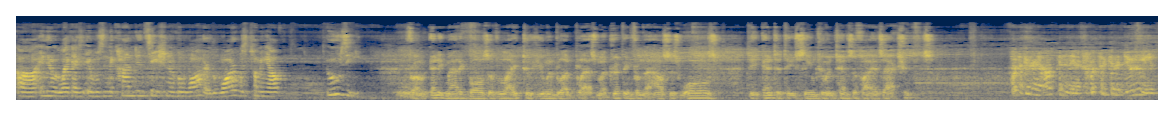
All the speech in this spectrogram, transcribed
uh, and it, like I, it was in the condensation of the water. The water was coming out oozy. From enigmatic balls of light to human blood plasma dripping from the house's walls, the entity seemed to intensify its actions. What's going to happen next? What's it going to do to me?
